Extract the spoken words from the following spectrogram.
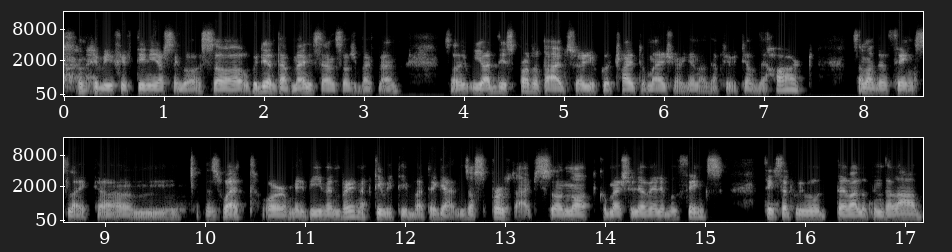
maybe 15 years ago. So we didn't have many sensors back then. So you had these prototypes where you could try to measure, you know, the activity of the heart, some other things like um, the sweat or maybe even brain activity. But again, just prototypes, so not commercially available things, things that we would develop in the lab.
